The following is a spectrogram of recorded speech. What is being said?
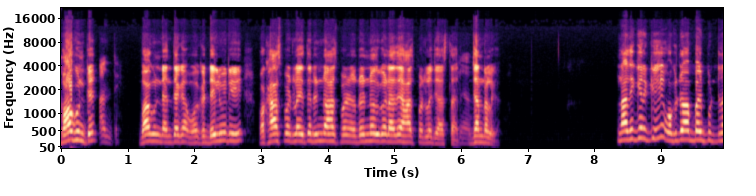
బాగుంటే? అంతే. బాగుండే అంతేగా. ఒక డెలివరీ ఒక హాస్పిటల్ అయితే రెండో హాస్పిటల్ రెండోది కూడా అదే హాస్పిటల్లో చేస్తారు జనరల్గా. నా దగ్గరికి ఒకటో అబ్బాయి పుట్టిన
